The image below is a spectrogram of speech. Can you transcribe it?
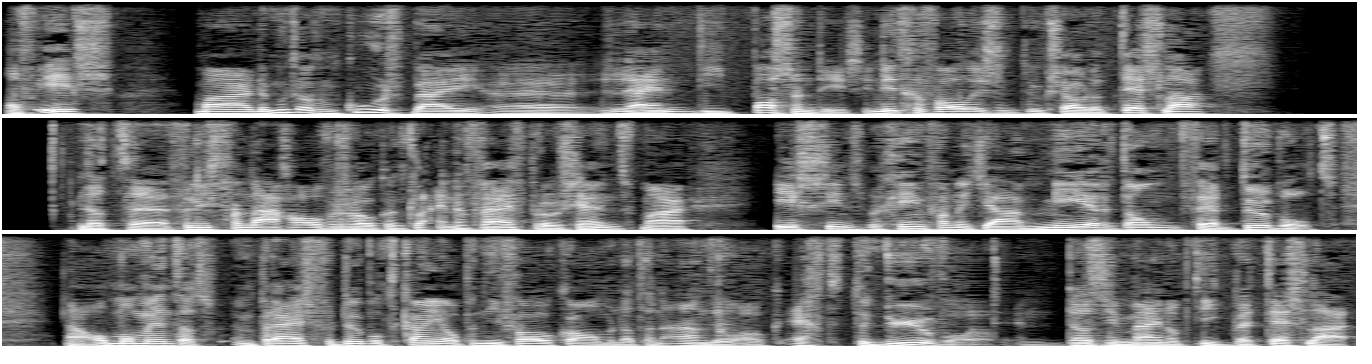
of is. Maar er moet ook een koers bij zijn die passend is. In dit geval is het natuurlijk zo dat Tesla. Dat verliest vandaag overigens ook een kleine 5%. Maar is sinds begin van het jaar meer dan verdubbeld. Nou, op het moment dat een prijs verdubbelt, kan je op een niveau komen dat een aandeel ook echt te duur wordt. En dat is in mijn optiek bij Tesla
